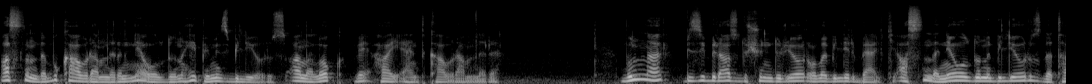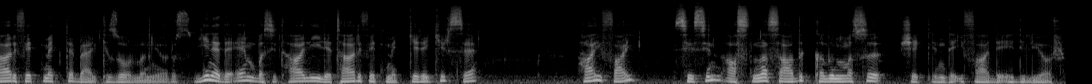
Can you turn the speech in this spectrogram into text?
Aslında bu kavramların ne olduğunu hepimiz biliyoruz. Analog ve high-end kavramları. Bunlar bizi biraz düşündürüyor olabilir belki. Aslında ne olduğunu biliyoruz da tarif etmekte belki zorlanıyoruz. Yine de en basit haliyle tarif etmek gerekirse hi-fi sesin aslına sadık kalınması şeklinde ifade ediliyor.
